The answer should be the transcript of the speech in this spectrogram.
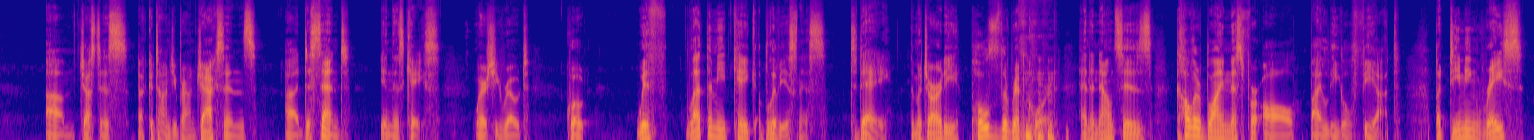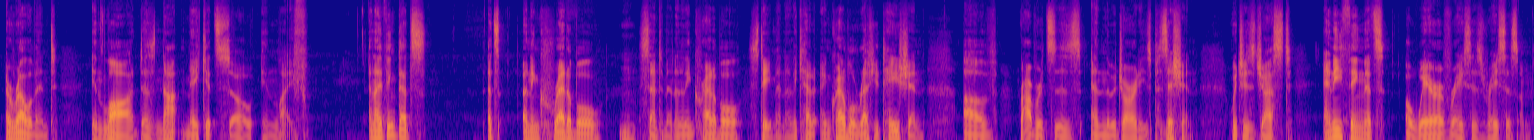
um, Justice uh, Ketanji Brown Jackson's uh, dissent in this case, where she wrote, quote, with let them eat cake obliviousness, today the majority pulls the ripcord and announces color blindness for all by legal fiat. But deeming race irrelevant in law does not make it so in life. And I think that's that's an incredible Mm. sentiment, an incredible statement, an incredible refutation of Roberts's and the majority's position, which is just anything that's aware of race is racism.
